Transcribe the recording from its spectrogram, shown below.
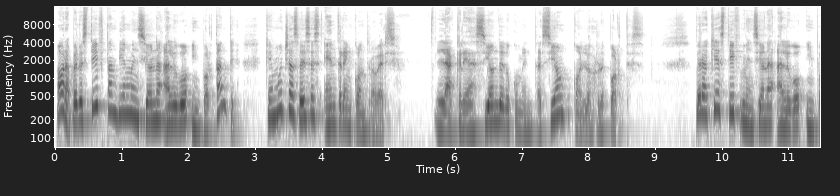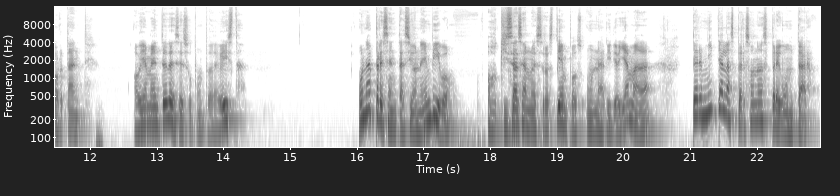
Ahora, pero Steve también menciona algo importante, que muchas veces entra en controversia, la creación de documentación con los reportes. Pero aquí Steve menciona algo importante, obviamente desde su punto de vista. Una presentación en vivo, o quizás en nuestros tiempos una videollamada, permite a las personas preguntar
